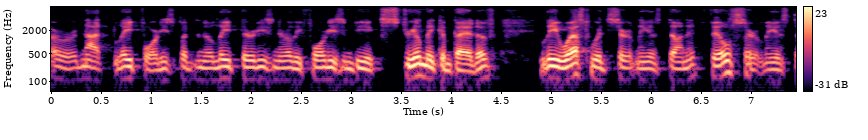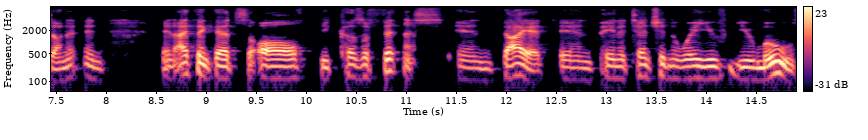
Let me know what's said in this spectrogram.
or not late forties, but in the late thirties and early forties and be extremely competitive. Lee Westwood certainly has done it. Phil certainly has done it, and and I think that's all because of fitness and diet and paying attention the way you you move.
